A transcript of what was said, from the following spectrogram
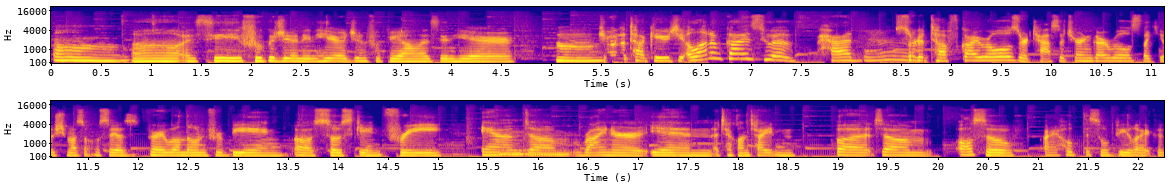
Oh. Oh, I see Fukujun in here, Jun Fukuyama's in here, Hmm. Kyoto Takeuchi. A lot of guys who have had sort of tough guy roles or taciturn guy roles, like Yoshimasa Hosoya is very well known for being uh, Sosuke in Free and Mm. um, Reiner in Attack on Titan. But um, also, I hope this will be like a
